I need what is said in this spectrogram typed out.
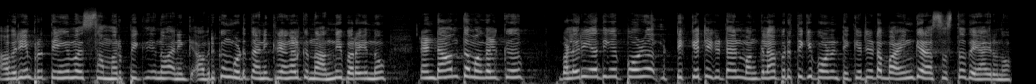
അവരെയും പ്രത്യേകം സമർപ്പിക്കുന്നു. അനു അവർക്കും കൊടുത്ത അനുഗ്രഹങ്ങൾക്ക് നന്ദി പറയുന്നു. രണ്ടാമത്തെ മകൾക്ക് വളരെയധികം എപ്പോഴും ടിക്കറ്റ് കിട്ടാൻ മംഗലാപുരത്തേക്ക് പോകണം. ടിക്കറ്റ് കിട്ടാൻ ഭയങ്കര അസ്വസ്ഥതയായിരുന്നു.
